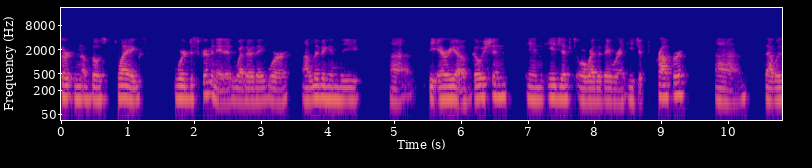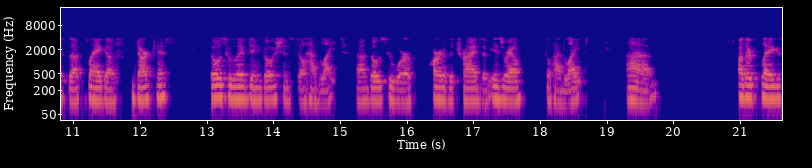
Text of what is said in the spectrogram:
certain of those plagues were discriminated, whether they were uh, living in the, uh, the area of Goshen in Egypt or whether they were in Egypt proper. Um, that was the plague of darkness. Those who lived in Goshen still had light. Uh, those who were part of the tribes of Israel still had light. Uh, other plagues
